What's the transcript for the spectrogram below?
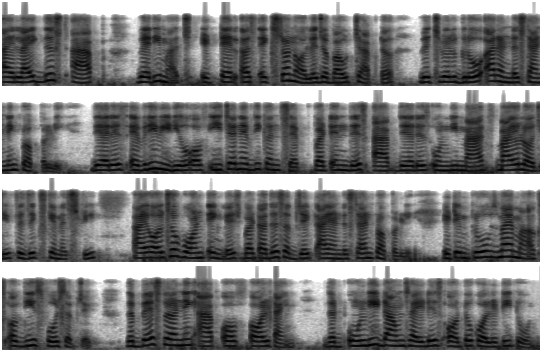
I like this app very much. It tell us extra knowledge about chapter which will grow our understanding properly there is every video of each and every concept, but in this app there is only maths, biology, physics, chemistry. I also want English, but other subject I understand properly. It improves my marks of these four subjects. The best learning app of all time. The only downside is auto quality tone.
